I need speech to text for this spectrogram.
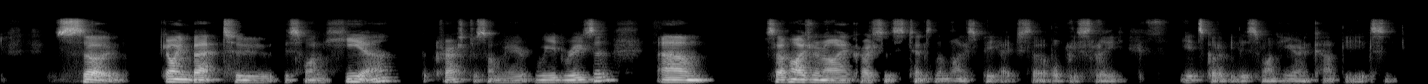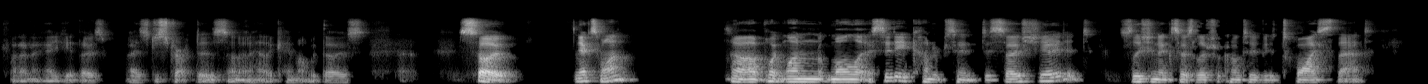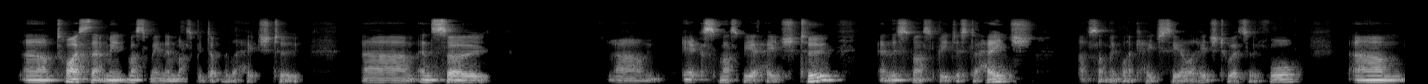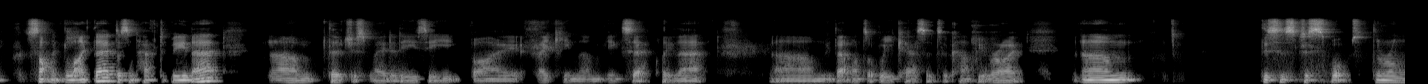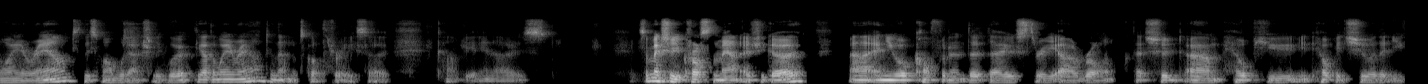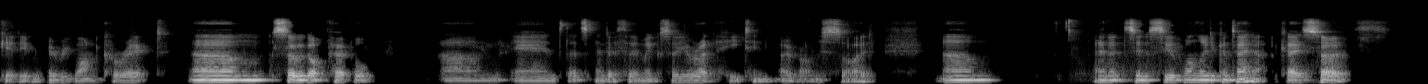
So going back to this one here, that crashed for some weird reason. Um, so hydrogen ion crisis 10 to the minus pH. So obviously it's got to be this one here and it can't be, it's, I don't know how you get those as destructors. I don't know how they came up with those. So next one, uh, 0.1 molar acidic, 100% dissociated. Solution excess electrical conductivity twice that. Um, twice that mean, must mean there must be double the H2. Um, and so um, X must be a H2, and this must be just a H, uh, something like HCl or H2SO4. Um, something like that doesn't have to be that. Um, they've just made it easy by making them exactly that. Um, that one's a weak acid, so it can't be right. Um, this is just swapped the wrong way around. This one would actually work the other way around, and that one's got three, so can't be any of those. So make sure you cross them out as you go, uh, and you're confident that those three are wrong. That should um, help you help ensure that you get every one correct. Um, so we've got purple, um, and that's endothermic. So you're right, heating over on this side. Um, and it's in a sealed one litre container. Okay, so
